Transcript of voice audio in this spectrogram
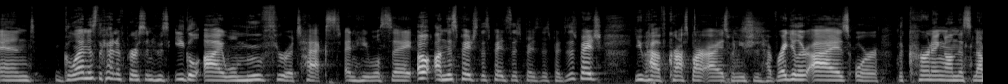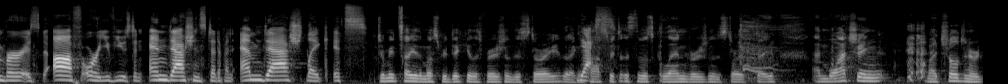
And Glenn is the kind of person whose eagle eye will move through a text and he will say, Oh, on this page, this page, this page, this page, this page, you have crossbar eyes when you should have regular eyes, or the kerning on this number is off, or you've used an N dash instead of an M dash. Like it's. Do you want me to tell you the most ridiculous version of this story that I can yes. possibly This is the most Glenn version of the story I can tell you. I'm watching, my children are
